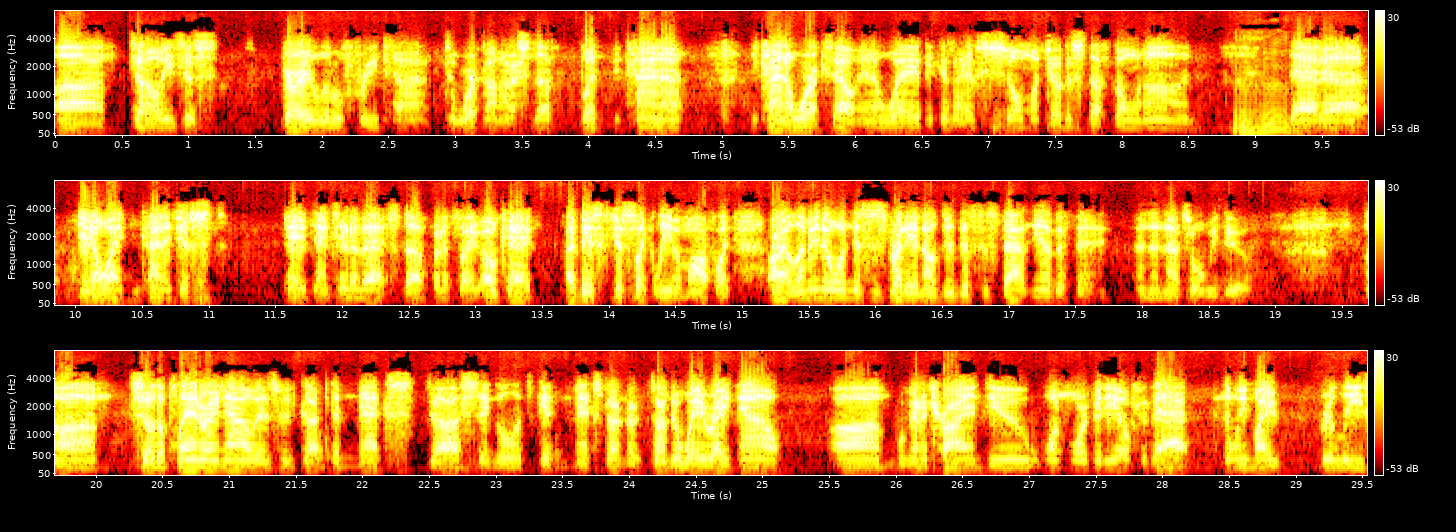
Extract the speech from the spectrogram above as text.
Um, so he's just very little free time to work on our stuff, but it kind of it kind of works out in a way because I have so much other stuff going on mm-hmm. that uh, you know I can kind of just pay attention to that stuff. But it's like okay, I basically just like leave them off. Like all right, let me know when this is ready, and I'll do this, this, that, and the other thing, and then that's what we do. Um, so the plan right now is we've got the next uh, single. It's getting mixed. Under, it's underway right now. Um, we're going to try and do one more video for that, and then we might release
